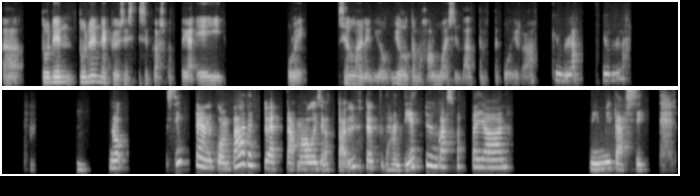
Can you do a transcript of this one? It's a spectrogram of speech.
ää, toden, todennäköisesti se kasvattaja ei ole sellainen, jolta mä haluaisin välttämättä koiraa. Kyllä, kyllä. Mm. No sitten kun on päätetty, että mä haluaisin ottaa yhteyttä tähän tiettyyn kasvattajaan, niin mitä sitten?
